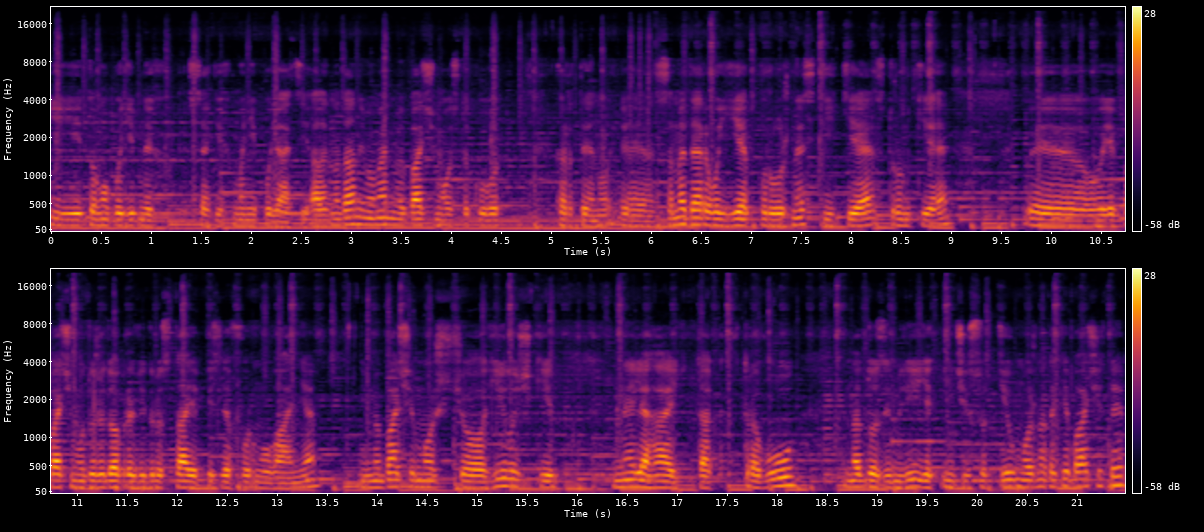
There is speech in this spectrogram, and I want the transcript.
і тому подібних всяких маніпуляцій. Але на даний момент ми бачимо ось таку от картину. Е, Саме дерево є пружне, стійке, струнке. Е, Як бачимо, дуже добре відростає після формування. І ми бачимо, що гілочки не láгають так в траву до землі, як інших сортів можна таке бачити.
